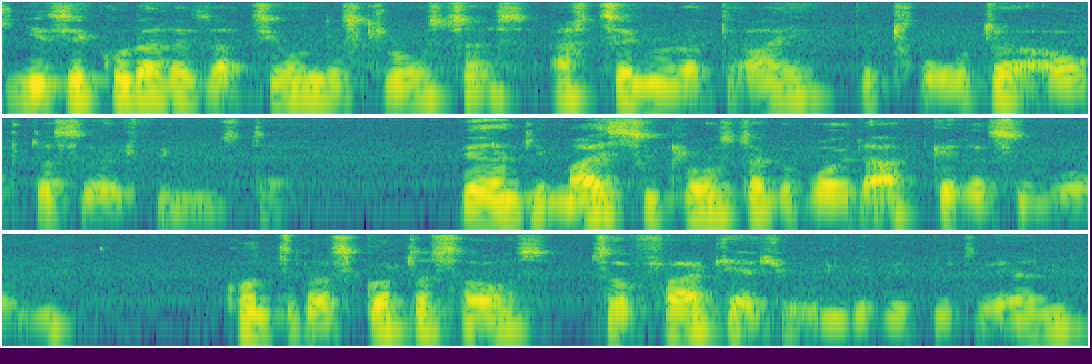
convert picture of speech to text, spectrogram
Die Säkularisation des Klosters 1803 bedrohte auch das Weltmünster. Während die meisten Klostergebäude abgerissen wurden, konnte das Gotteshaus zur Pfarrkirche umgewidmet werden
